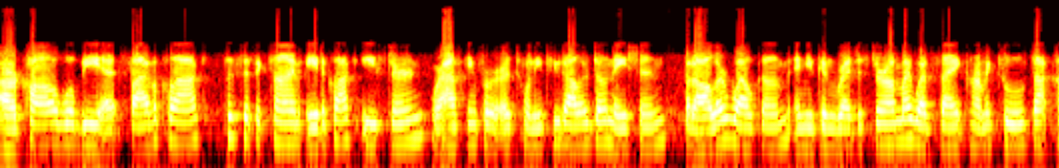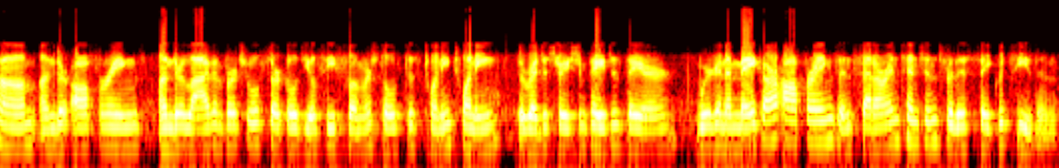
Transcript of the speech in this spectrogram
Our call will be at 5 o'clock Pacific Time, 8 o'clock Eastern. We're asking for a $22 donation, but all are welcome, and you can register on my website, karmictools.com, under offerings, under live and virtual circles. You'll see Summer Solstice 2020. The registration page is there. We're going to make our offerings and set our intentions for this sacred season.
